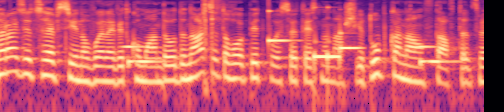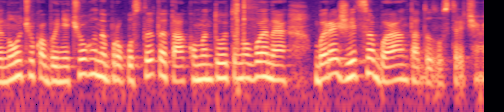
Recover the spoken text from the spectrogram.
Наразі це всі новини від команди 11-го. Підписуйтесь на наш Ютуб канал, ставте дзвіночок, аби нічого не пропустити та коментуйте новини. Бережіть себе та до зустрічі.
